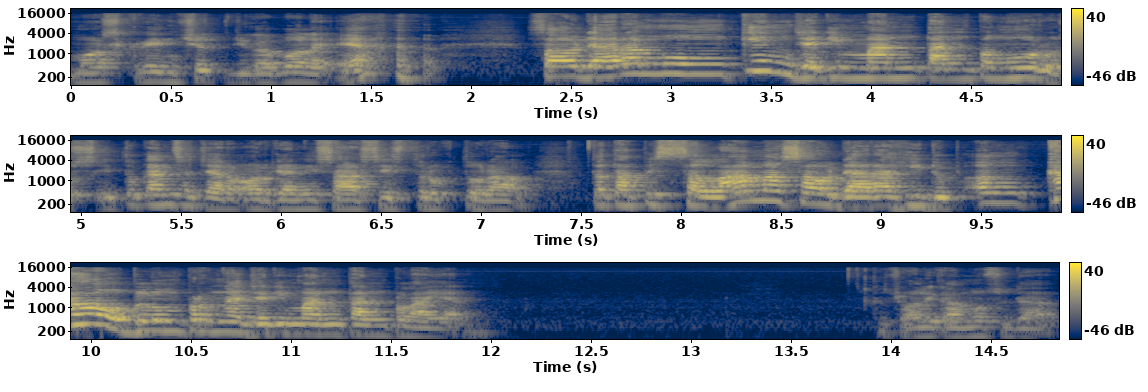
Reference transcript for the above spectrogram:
Mau screenshot juga boleh ya. Saudara mungkin jadi mantan pengurus, itu kan secara organisasi struktural. Tetapi selama saudara hidup, engkau belum pernah jadi mantan pelayan. Kecuali kamu sudah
